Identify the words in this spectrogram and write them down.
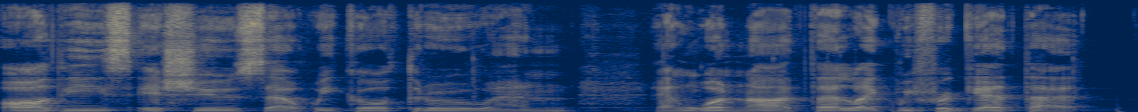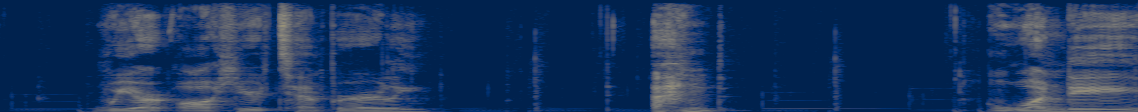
all these issues that we go through and and whatnot that like we forget that we are all here temporarily and one day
